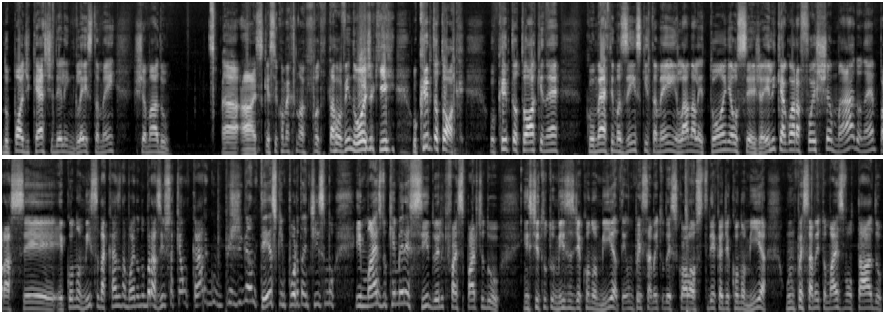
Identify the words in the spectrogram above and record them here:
no podcast dele em inglês também, chamado ah, ah, esqueci como é que nós. Tava ouvindo hoje aqui o Crypto Talk. O Crypto Talk, né? Com o Matthew Mazinski também lá na Letônia, ou seja, ele que agora foi chamado, né, para ser economista da Casa da Moeda no Brasil. Isso aqui é um cargo gigantesco, importantíssimo e mais do que merecido. Ele que faz parte do Instituto Mises de Economia, tem um pensamento da Escola Austríaca de Economia, um pensamento mais voltado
